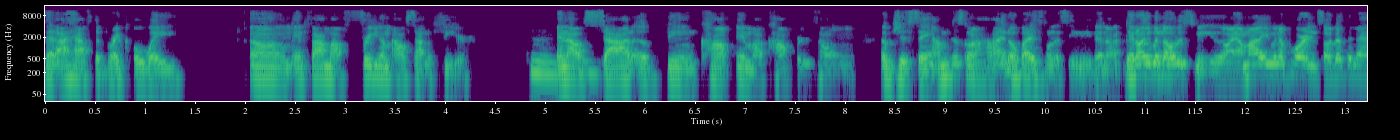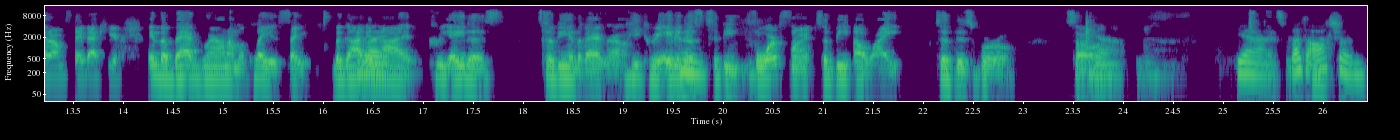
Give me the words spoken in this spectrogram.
that I have to break away um and find my freedom outside of fear. Mm-hmm. And outside of being com- in my comfort zone of just saying, I'm just gonna hide. Nobody's gonna see me. They're not, they don't even notice me. Like, I'm not even important, so it doesn't matter. I'm gonna stay back here in the background. I'm gonna play it safe. But God right. did not create us to be in the background. He created mm-hmm. us to be forefront, to be a light to this world. So yeah, yeah, that's, that's awesome.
